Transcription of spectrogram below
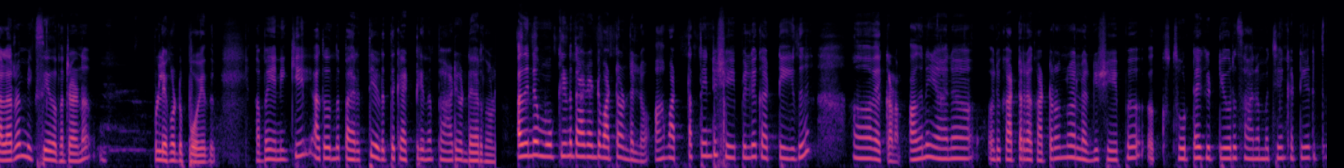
കളറും മിക്സ് ചെയ്ത് തന്നിട്ടാണ് പുള്ളി അങ്ങോട്ട് പോയത്. അപ്പോൾ എനിക്ക് അതൊന്ന് പരത്തിയെടുത്ത് കട്ട് ചെയ്യുന്ന പാടി ഉണ്ടായിരുന്നുള്ളൂ. അതിന്റെ മൂക്കിന് താഴെ രണ്ട് വട്ടം ഉണ്ടല്ലോ ആ വട്ടത്തിന്റെ ഷേപ്പിൽ കട്ട് ചെയ്ത് വെക്കണം. അതിന് ഞാൻ ഒരു കട്ടർ കട്ടറൊന്നുമല്ല എനിക്ക് ഷേപ്പ് സൂട്ടായി കിട്ടിയ ഒരു സാധനം വെച്ച് ഞാൻ കട്ടിയെടുത്തു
